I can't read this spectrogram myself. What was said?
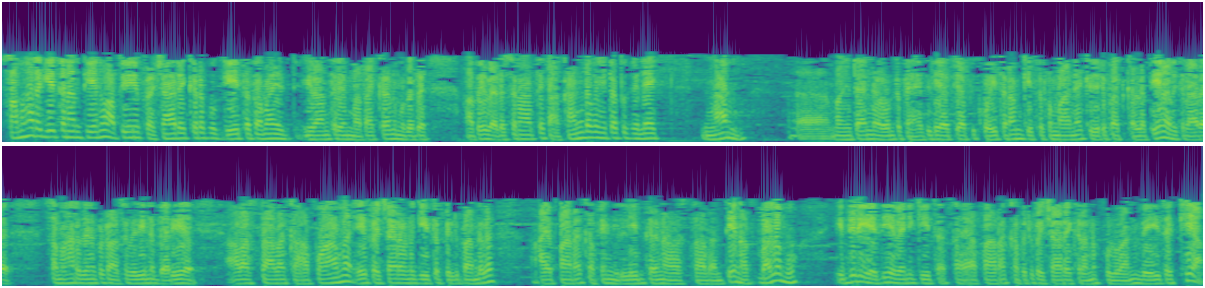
සමහර ගීත නම් තියෙනවා අපි මේ ප්‍රචාරය කරපු ගීත තමයි නිරන්තරයෙන් මතක් කරන්නේ. මොකද අපේ වැඩසටහනත් එක්ක අඛණ්ඩව හිටපු කෙනෙක් නම් මම හිතන්නේ ඔවුන්ට පැහැදිලි ඇති අපි කොයිතරම් කිත ප්‍රමාණයක් ඉදිරිපත් කරලා තියෙනවද කියලා. අර සමහර දෙනෙකුට රස විඳින්න බැරි අවස්ථාවක් ආපුවාම ඒ ප්‍රචාර වන ගීත පිළිබඳව ආයපාරක් අපෙන් ඉල්ලීම් කරන අවස්ථාවක් තියෙනවා. බලමු ඉදිරියේදී එවැනි ගීතත් ආයපාරක් අපිට ප්‍රචාරය කරන්න පුළුවන් වෙයිද කියලා.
